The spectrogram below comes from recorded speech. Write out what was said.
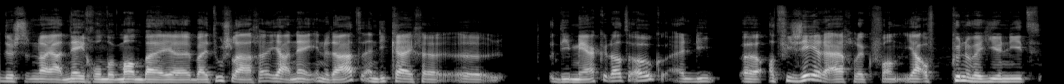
dus nou ja, 900 man bij, uh, bij toeslagen. Ja, nee, inderdaad. En die krijgen, uh, die merken dat ook. En die adviseren eigenlijk van, ja, of kunnen we hier niet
